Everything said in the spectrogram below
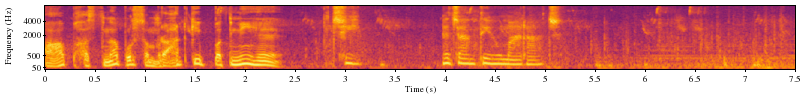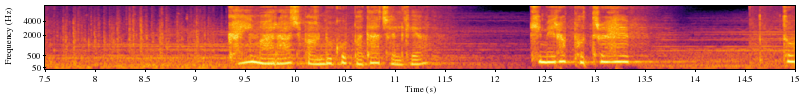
आप हस्तिनापुर सम्राट की पत्नी हैं। जी मैं जानती हूँ महाराज। कहीं महाराज पांडु को पता चल गया कि मेरा पुत्र है तो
